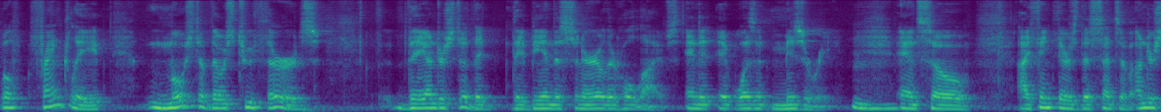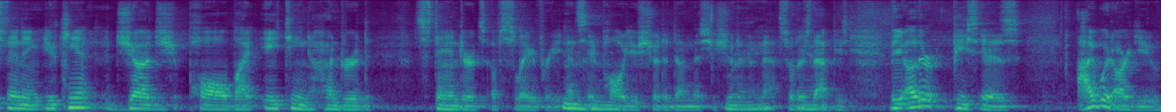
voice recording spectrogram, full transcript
Well, frankly, most of those two thirds, they understood that they'd be in this scenario their whole lives, and it, it wasn't misery. Mm-hmm. And so I think there's this sense of understanding you can't judge Paul by 1800 standards of slavery and say, mm-hmm. Paul, you should have done this, you should have done that. So there's that piece. The other piece is, I would argue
